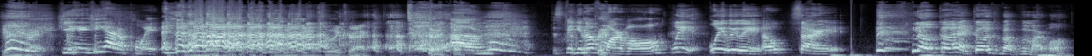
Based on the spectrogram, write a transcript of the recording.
he right. he he had a point. Absolutely correct. um, speaking of Marvel, Wait, wait, wait, wait. Oh. sorry. no, go ahead. Go with the Marvel.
